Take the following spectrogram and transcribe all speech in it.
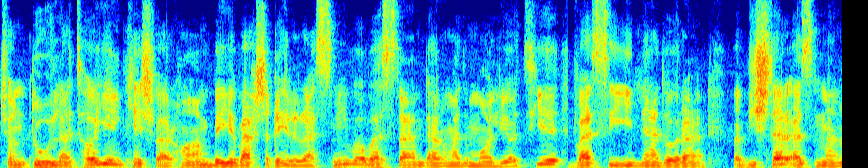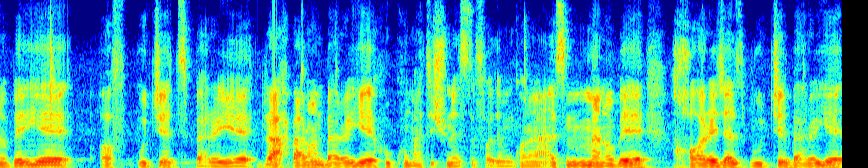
چون دولت های این کشورها هم به یه بخش غیر رسمی وابستن درآمد مالیاتی وسیعی ندارن و بیشتر از منابع off-budget برای رهبران برای حکومتشون استفاده می‌کنن. از منابع خارج از بودجه برای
